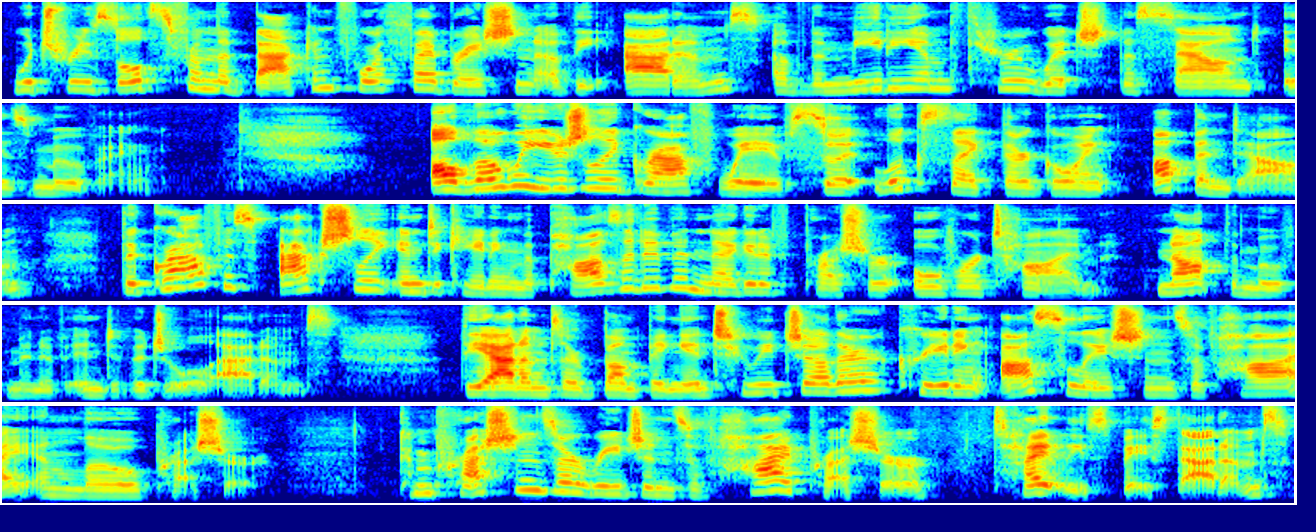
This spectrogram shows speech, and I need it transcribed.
which results from the back and forth vibration of the atoms of the medium through which the sound is moving. Although we usually graph waves so it looks like they're going up and down, the graph is actually indicating the positive and negative pressure over time, not the movement of individual atoms. The atoms are bumping into each other, creating oscillations of high and low pressure. Compressions are regions of high pressure, tightly spaced atoms,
